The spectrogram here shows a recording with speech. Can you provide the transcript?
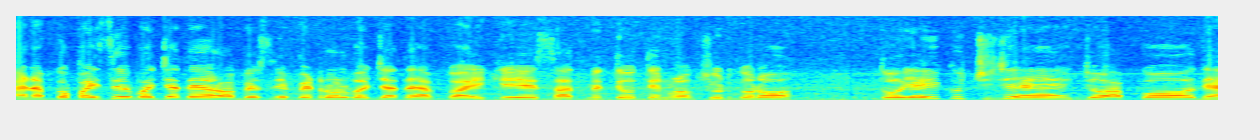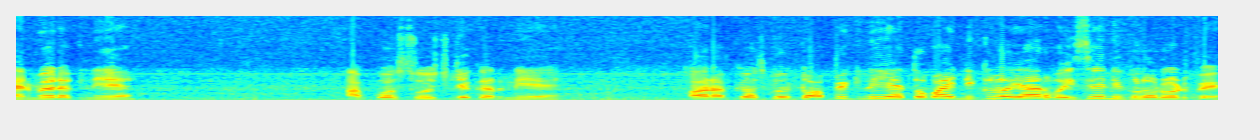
एंड आपको पैसे भी बच जाते हैं और ऑब्वियसली पेट्रोल बच जाता है आपका। एक ही साथ में दो तीन ब्लॉग शूट करो। तो यही कुछ चीज़ें हैं जो आपको ध्यान में रखनी है, आपको सोच के करनी है। और आपके पास कोई टॉपिक नहीं है तो भाई निकलो यार वैसे ही निकलो रोड पे।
